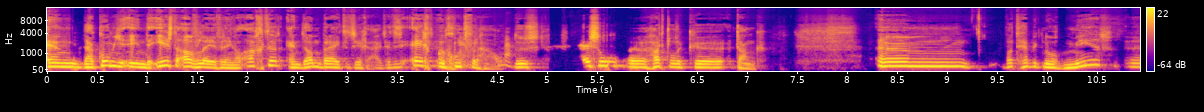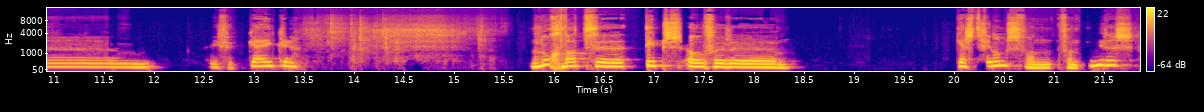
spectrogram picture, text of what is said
En daar kom je in de eerste aflevering al achter en dan breidt het zich uit. Het is echt een goed verhaal. Dus Hessel, eh, hartelijk eh, dank. Ehm, wat heb ik nog meer? Ehm, even kijken. Nog wat eh, tips over eh, kerstfilms van, van Iris.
